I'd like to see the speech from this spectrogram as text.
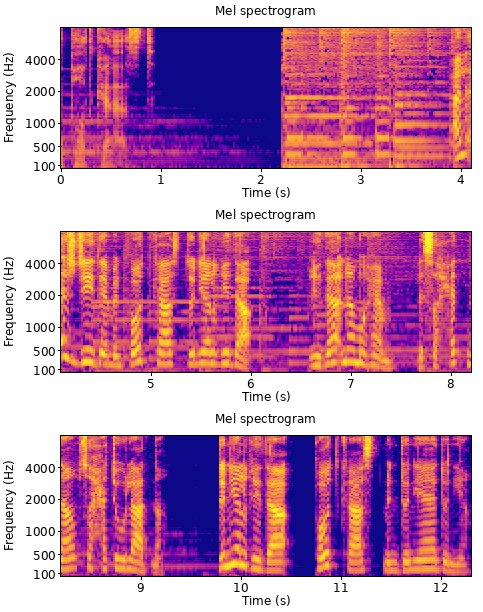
بودكاست. حلقة جديدة من بودكاست دنيا الغذاء. غذائنا مهم لصحتنا وصحة أولادنا. دنيا الغذاء بودكاست من دنيا دنيا.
